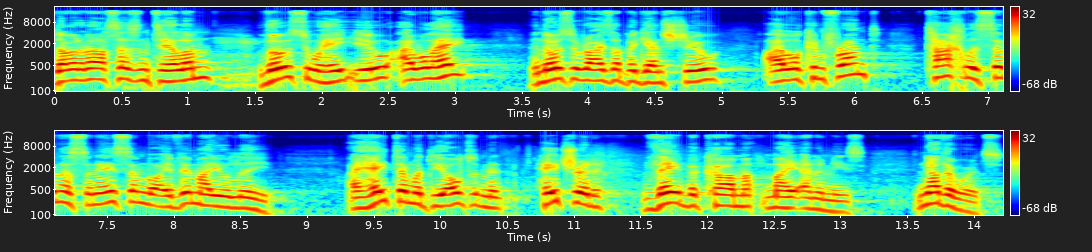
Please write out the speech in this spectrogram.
David says in Tehillim, those who hate you, I will hate. And those who rise up against you, I will confront. I hate them with the ultimate hatred. They become my enemies. In other words,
